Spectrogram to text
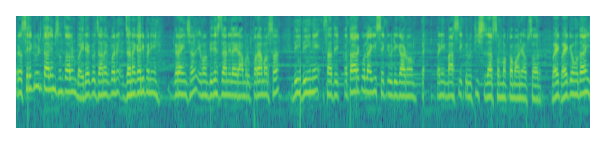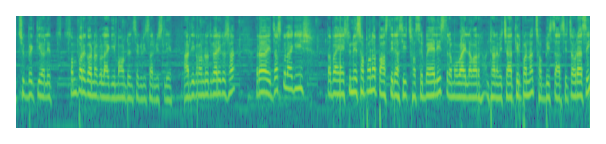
र सेक्युरिटी तालिम सञ्चालन भइरहेको जानकारी पनि गराइन्छ एवं विदेश जानेलाई राम्रो परामर्श दिइने साथै कतारको लागि सेक्युरिटी गार्डमा पनि मासिक रु तिस हजारसम्म कमाउने अवसर भएको हुँदा इच्छुक व्यक्तिहरूले सम्पर्क गर्नको लागि माउन्टेन सेक्युरिटी सर्भिसले हार्दिक अनुरोध गरेको छ। र जसको लागि तपाईँ शून्य छप्पन्न पाँच तिरासी छ सय बयालिस र मोबाइल नम्बर अन्ठानब्बे चार त्रिपन्न छब्बिस चार सय चौरासी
